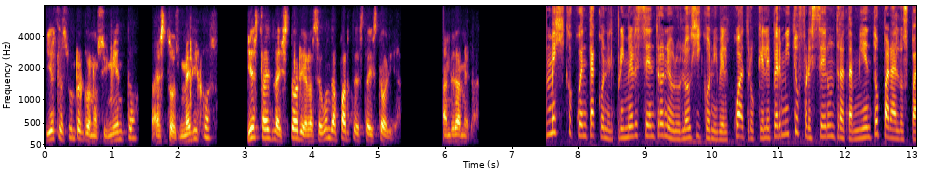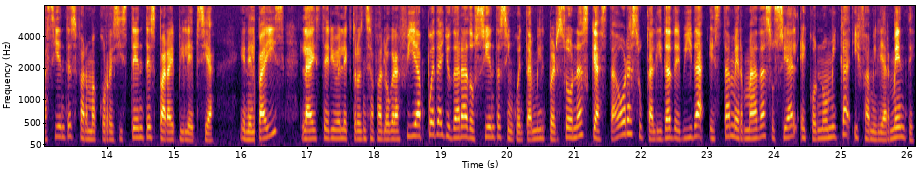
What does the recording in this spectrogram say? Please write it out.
Y este es un reconocimiento a estos médicos. Y esta es la historia, la segunda parte de esta historia. Andrea Mera. México cuenta con el primer centro neurológico nivel 4 que le permite ofrecer un tratamiento para los pacientes farmacoresistentes para epilepsia. En el país, la estereoelectroencefalografía puede ayudar a 250 mil personas que hasta ahora su calidad de vida está mermada social, económica y familiarmente.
